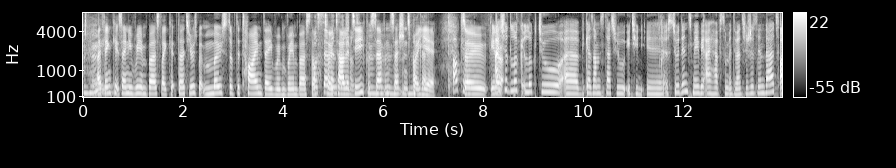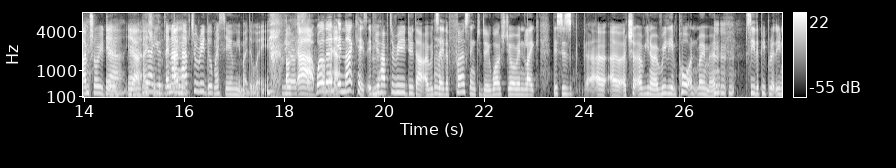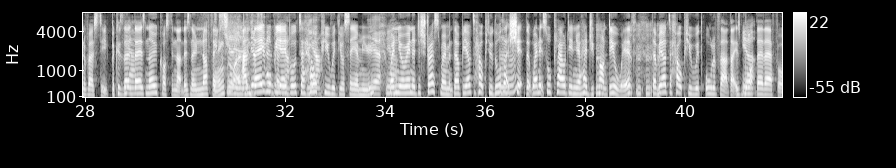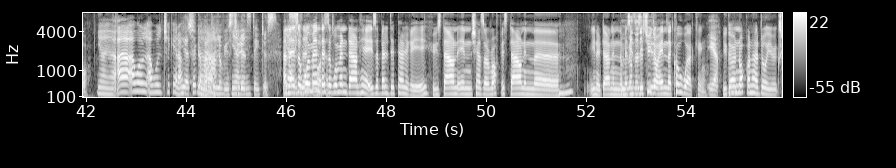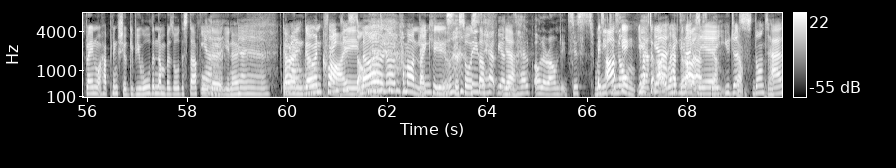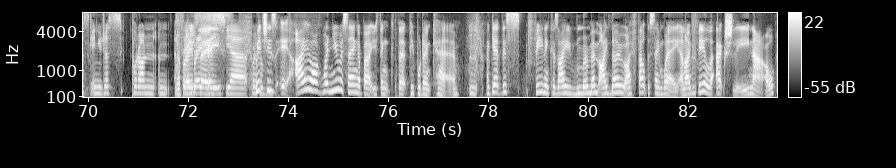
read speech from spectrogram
MonPsy. I think it's only reimbursed like at 30 euros, but most of the time they re- reimburse the For seven totality for mm-hmm, 7 mm-hmm. sessions per Okay. year. Okay. So you know, I should look look to uh, because I'm statue etude, uh, student. Maybe I have some advantages in that. I'm sure you do. yeah, yeah, I Yeah, should. you do. And I have to redo my CME, by the way. Yes, Okay, ah, so- well, then okay. in that case, if you have to redo that, I would say mm. the first thing to do whilst you're in like this is a, a, a, a you know a really important moment. Mm, mm, See the people at the university because there, Yeah. there's no cost in that. There's no nothing, It's true. Yeah, yeah. and With they will student be care, yeah. able to help Yeah. you with your CMU. Yeah. Yeah. When you're in a distress moment, they'll be able to help you with all that mm-hmm. shit that when it's all cloudy in your head you mm. can't deal with. Mm, mm, they'll be able to help you with all of that. That is Yeah. what they're there for. yeah, yeah. I, I will I will check it out. Yeah, take advantage of your student status. And Yeah, there's a woman, there's a woman down here, Isabelle Despellier, who's down in, she has her office down in the, mm-hmm. You know, down in the Maison des or in the co-working. Yeah. You go and knock on her door, you explain what's happening, she'll give you all the numbers, all the stuff, all Yeah. the, you know, Yeah, yeah, yeah. Go All and go well, and cry. Thank you so no, much. no, come on, like you. it's the sort of There's stuff. help. Yeah, there's help all around. It's just we It's need asking. to know. You have to- Yeah, Uh, we have to ask, Yeah, yeah. You just don't ask, and you just put on an, A brave face. Yeah, Which is, I when you were saying about you think that people don't care, Mm. I get this feeling because I remember, I know I felt the same way, and Mm. I feel that actually now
